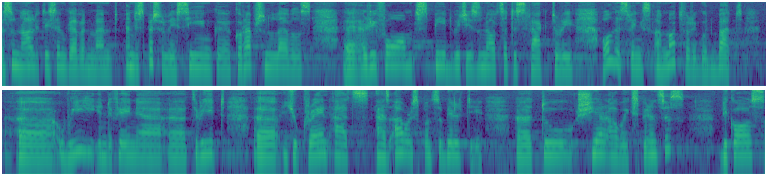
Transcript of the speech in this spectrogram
personalities in government, and especially seeing uh, corruption levels, uh, reform speed which is not satisfactory. All these things are not very good. But uh, we in Lithuania uh, treat uh, Ukraine as, as our responsibility to share our experiences because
